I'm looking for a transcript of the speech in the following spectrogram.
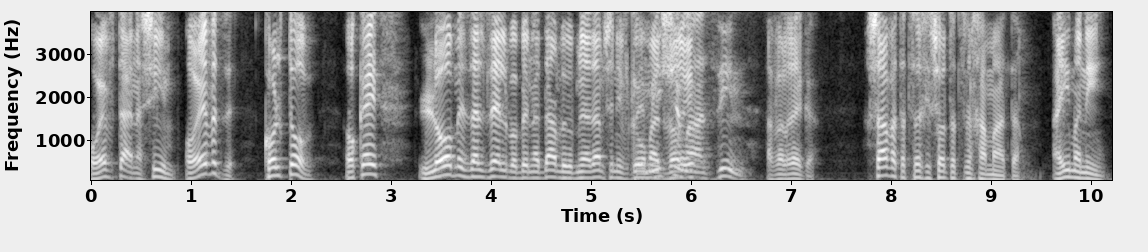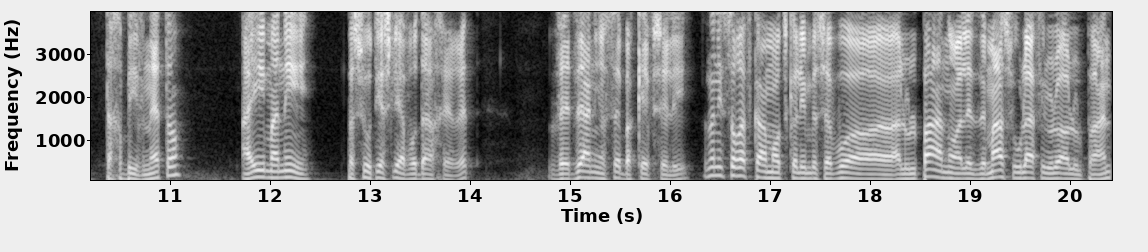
אוהב את האנשים, אוהב את זה, הכל טוב, אוקיי? לא מזלזל בבן אדם ובבני אדם שנפגעו ומי מהדברים. שמאזין, אבל רגע, עכשיו אתה צריך לשאול את עצמך מה אתה. האם אני תחביב נטו? האם אני, פשוט יש לי עבודה אחרת, ואת זה אני עושה בכיף שלי, אז אני שורף כמה מאות שקלים בשבוע על אולפן או על איזה משהו, אולי אפילו לא על אולפן,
